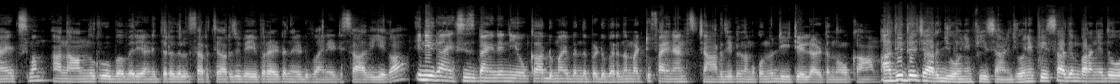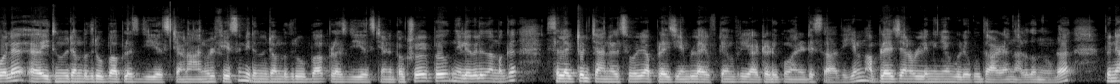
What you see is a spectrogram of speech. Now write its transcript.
മാക്സിമം ആ നാനൂറ് രൂപ വരെയാണ് ഇത്തരത്തിൽ സർചാർജ് വേവറായിട്ട് നേടുവാനായിട്ട് സാധിക്കുക. ഇനി ഒരു ആക്സിസ് ബാങ്കിന്റെ നിയോ കാർഡുമായി ബന്ധപ്പെട്ട് വരുന്ന മറ്റു ഫൈനാൻസ് ചാർജുകൾ നമുക്കൊന്ന് ഡീറ്റെയിൽ ആയിട്ട് നോക്കാം. ആദ്യത്തെ ചാർജ് ജോയിനിങ് ഫീസ് ആണ്. ജോയിനിങ് ഫീസ് ആദ്യം പറഞ്ഞതുപോലെ ഇരുന്നൂറ്റമ്പത് രൂപ പ്ലസ് ജി എസ് ടി ആണ്. ആനുവൽ ഫീസും ഇരുന്നൂറ്റമ്പത് രൂപ പ്ലസ് ജി എസ് ടി ആണ്. പക്ഷേ ഇപ്പോൾ നിലവിൽ നമുക്ക് സെലക്ടഡ് ചാനൽസ് വഴി അപ്ലൈ ചെയ്യുമ്പോൾ ലൈഫ് ടൈം ഫ്രീ ആയിട്ട് എടുക്കുവാനായിട്ട് സാധിക്കും. അപ്ലൈ ചെയ്യാനുള്ള ലിങ്ക് ഞാൻ വീഡിയോക്ക് താഴെ നൽകുന്നുണ്ട്. പിന്നെ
